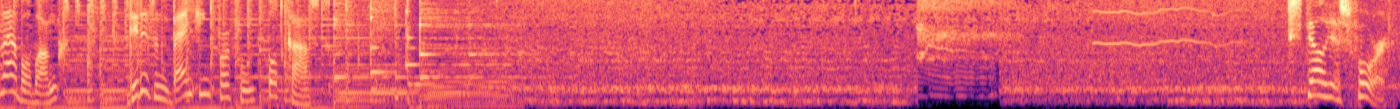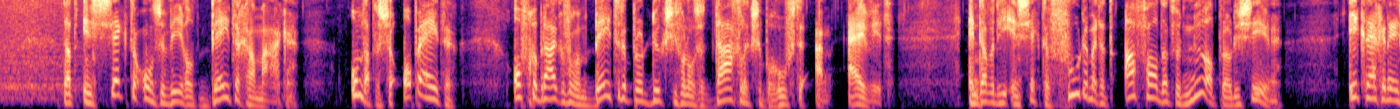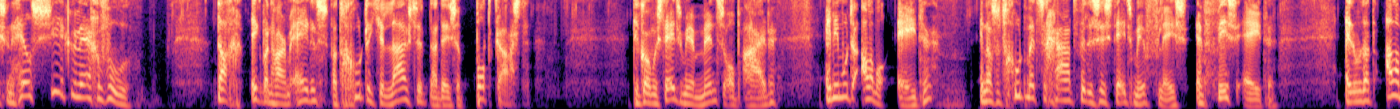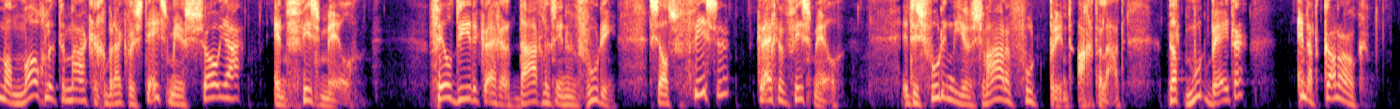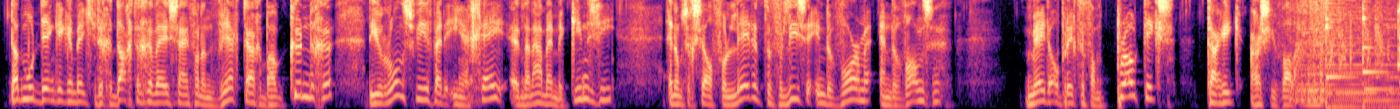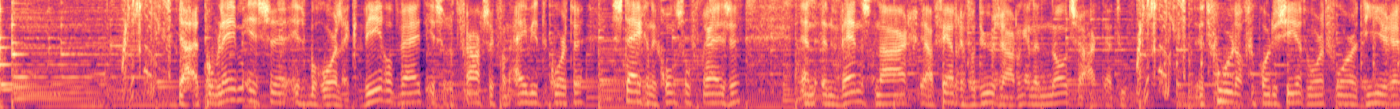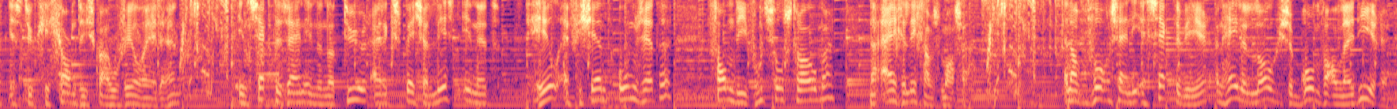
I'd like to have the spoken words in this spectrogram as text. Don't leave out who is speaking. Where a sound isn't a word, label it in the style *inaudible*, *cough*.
Speaker 1: van Rabobank. Dit is een Banking for Food podcast.
Speaker 2: Stel je eens voor dat insecten onze wereld beter gaan maken, omdat we ze opeten. Of gebruiken voor een betere productie van onze dagelijkse behoefte aan eiwit. En dat we die insecten voeden met het afval dat we nu al produceren. Ik krijg ineens een heel circulair gevoel. Dag, ik ben Harm Edens. Wat goed dat je luistert naar deze podcast. Er komen steeds meer mensen op aarde en die moeten allemaal eten. En als het goed met ze gaat, willen ze steeds meer vlees en vis eten. En om dat allemaal mogelijk te maken, gebruiken we steeds meer soja en vismeel. Veel dieren krijgen het dagelijks in hun voeding. Zelfs vissen krijgen vismeel. Het is voeding die een zware footprint achterlaat. Dat moet beter en dat kan ook. Dat moet denk ik een beetje de gedachte geweest zijn van een werktuigbouwkundige die rondzwierf bij de ING en daarna bij McKinsey. En om zichzelf volledig te verliezen in de vormen en de wansen, medeoprichter van Protix, Tariq Arsivallah.
Speaker 3: Ja, het probleem is, uh, is behoorlijk. Wereldwijd is er het vraagstuk van eiwittekorten, stijgende grondstofprijzen en een wens naar ja, verdere verduurzaming en een noodzaak daartoe. Het voer dat geproduceerd wordt voor dieren is natuurlijk gigantisch qua hoeveelheden. Hè. Insecten zijn in de natuur eigenlijk specialist in het heel efficiënt omzetten van die voedselstromen naar eigen lichaamsmassa. En dan vervolgens zijn die insecten weer een hele logische bron voor allerlei dieren.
